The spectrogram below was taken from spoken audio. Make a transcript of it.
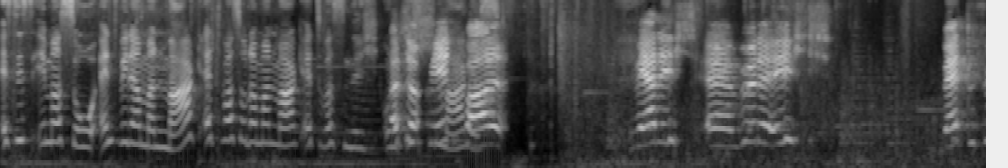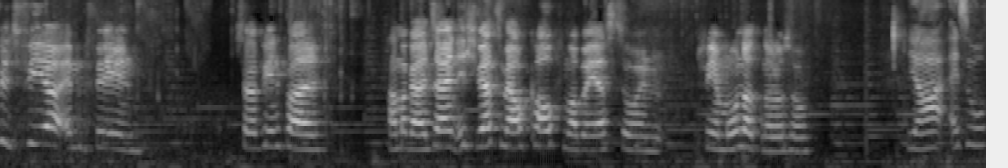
es ist immer so, entweder man mag etwas oder man mag etwas nicht. Und also auf jeden Fall werde ich, äh, würde ich Battlefield 4 empfehlen. Soll auf jeden Fall hammergeil sein. Ich werde es mir auch kaufen, aber erst so in vier Monaten oder so. Ja, also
